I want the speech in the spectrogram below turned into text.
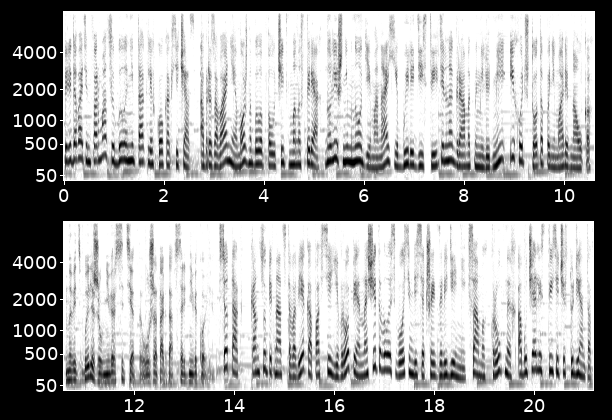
Передавать информацию было не так легко, как сейчас. Образование можно было получить в монастырях, но лишь немногие монахи были действительно грамотными грамотными людьми и хоть что-то понимали в науках. Но ведь были же университеты уже тогда, в Средневековье. Все так. К концу 15 века по всей Европе насчитывалось 86 заведений. Самых крупных обучались тысячи студентов,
